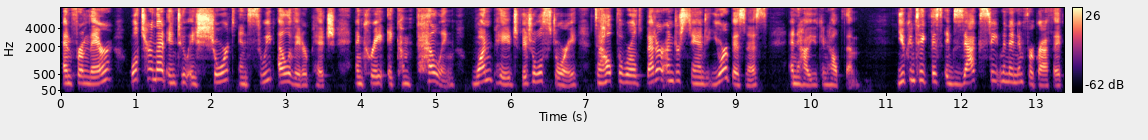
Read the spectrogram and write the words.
And from there, we'll turn that into a short and sweet elevator pitch and create a compelling one page visual story to help the world better understand your business and how you can help them. You can take this exact statement and infographic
